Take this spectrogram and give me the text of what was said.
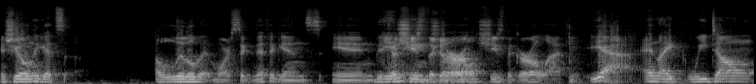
and she only gets a little bit more significance in because in she's the girl. She's the girl lackey. Yeah, and like we don't.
